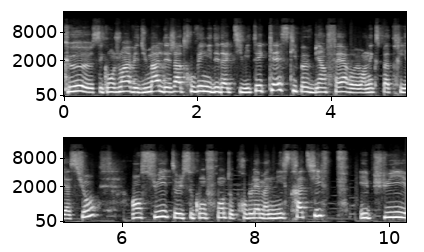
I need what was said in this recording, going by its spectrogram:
que ces conjoints avaient du mal déjà à trouver une idée d'activité, qu'est-ce qu'ils peuvent bien faire en expatriation? Ensuite, ils se confrontent aux problèmes administratifs. Et puis,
